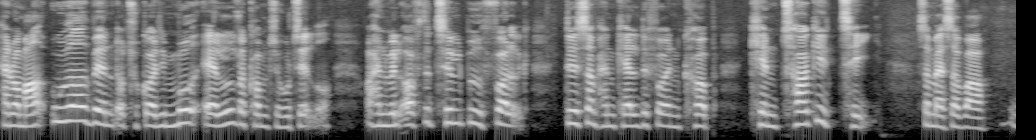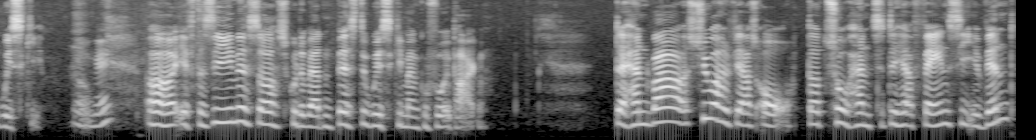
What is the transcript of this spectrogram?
Han var meget udadvendt og tog godt imod alle, der kom til hotellet, og han ville ofte tilbyde folk det, som han kaldte for en kop Kentucky-te, som altså var whisky. Okay. Og efter sine så skulle det være den bedste whisky, man kunne få i parken. Da han var 77 år, der tog han til det her fancy event,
